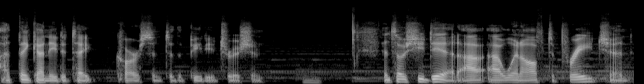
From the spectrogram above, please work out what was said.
I think I need to take Carson to the pediatrician. And so she did. I, I went off to preach, and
